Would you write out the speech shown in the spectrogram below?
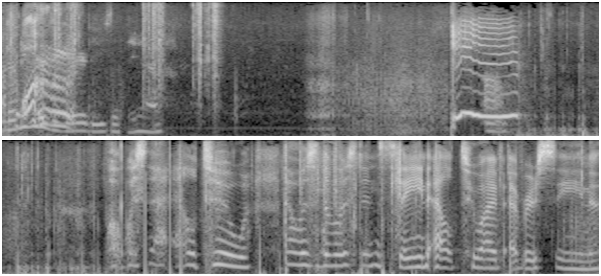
I don't know the rarities that they have. What was that L2? That was the most insane L2 I've ever seen.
